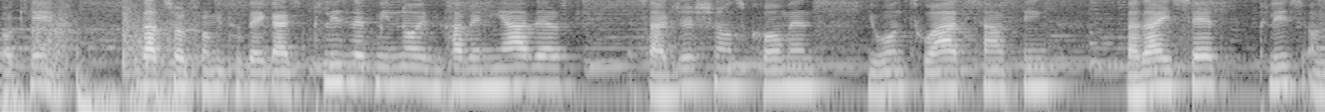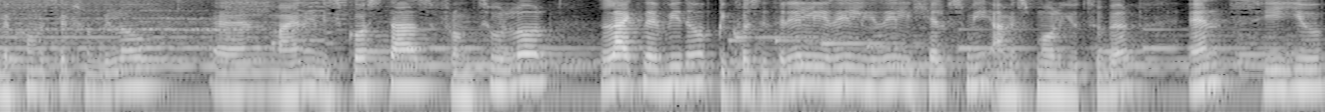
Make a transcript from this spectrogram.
Okay that's all from me today guys. Please let me know if you have any other suggestions comments. You want to add something that I said? Please on the comment section below. And my name is Kostas from 2lol like the video because it really really really helps me. I'm a small youtuber. And see you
